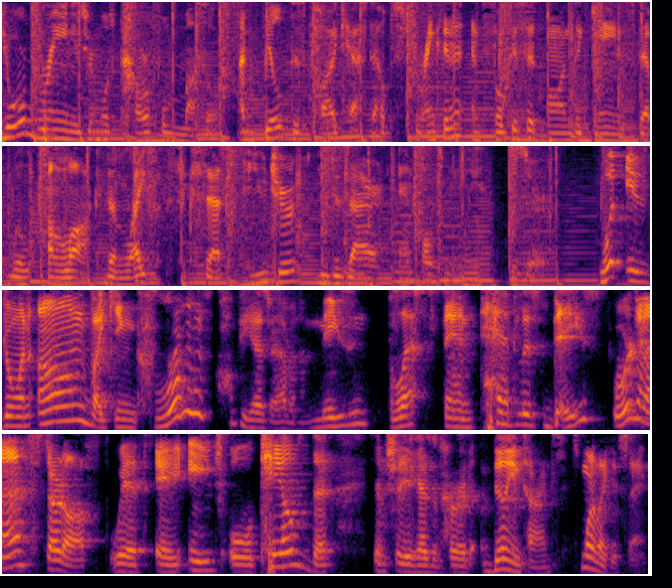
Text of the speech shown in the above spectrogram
Your brain is your most powerful muscle. I built this podcast to help strengthen it and focus it on the gains that will unlock the life, success, future you desire and ultimately deserve. What is going on, Viking crew? Hope you guys are having amazing, blessed, fantabulous days. We're gonna start off with a age-old tale that I'm sure you guys have heard a billion times. It's more like a saying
